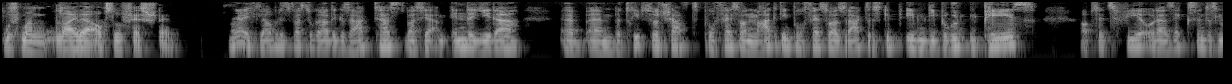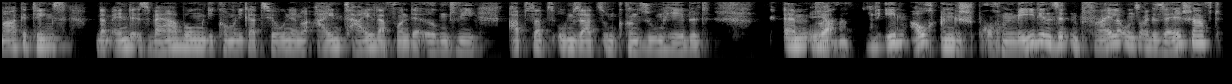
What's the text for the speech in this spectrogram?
Muss man leider auch so feststellen. Ja, ich glaube, das, was du gerade gesagt hast, was ja am Ende jeder äh, äh, Betriebswirtschaftsprofessor und Marketingprofessor sagt, es gibt eben die berühmten Ps, ob es jetzt vier oder sechs sind des Marketings. Und am Ende ist Werbung, die Kommunikation ja nur ein Teil davon, der irgendwie Absatz, Umsatz und Konsum hebelt. Ähm, ja. Eben auch angesprochen, Medien sind ein Pfeiler unserer Gesellschaft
